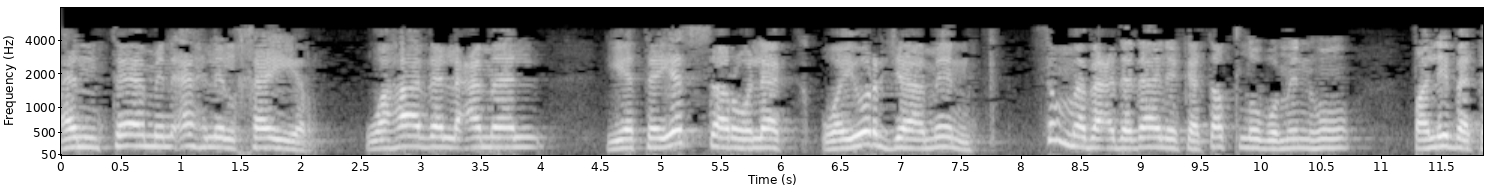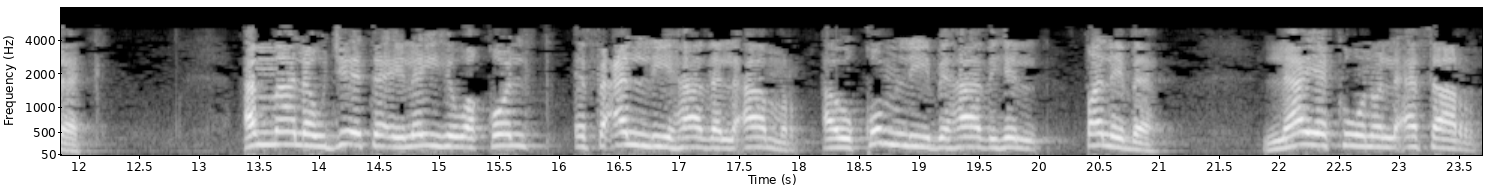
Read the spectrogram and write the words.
أنت من أهل الخير وهذا العمل يتيسر لك ويرجى منك ثم بعد ذلك تطلب منه طلبتك. أما لو جئت إليه وقلت افعل لي هذا الأمر أو قم لي بهذه الطلبة لا يكون الأثر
